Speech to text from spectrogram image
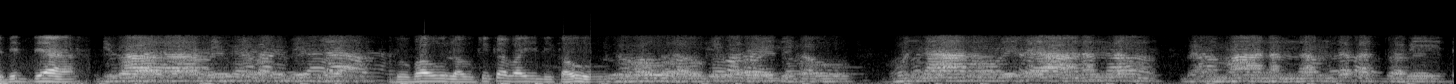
विद्या दुभौ लौकिक वैदिकौ ब्रह्मानंदम च तत्वित्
